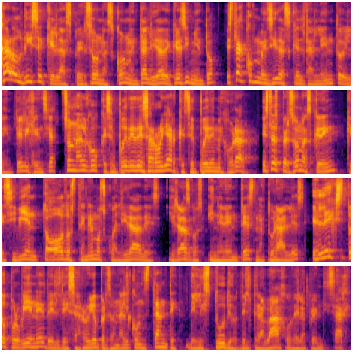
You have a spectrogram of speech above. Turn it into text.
Carol dice que las personas con mentalidad de crecimiento están convencidas que el talento y la inteligencia son algo que se puede desarrollar, que se puede mejorar. Estas personas creen que si bien todos tenemos cualidades y rasgos inherentes, naturales, el éxito proviene del desarrollo personal constante, del estudio, del trabajo, del aprendizaje.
